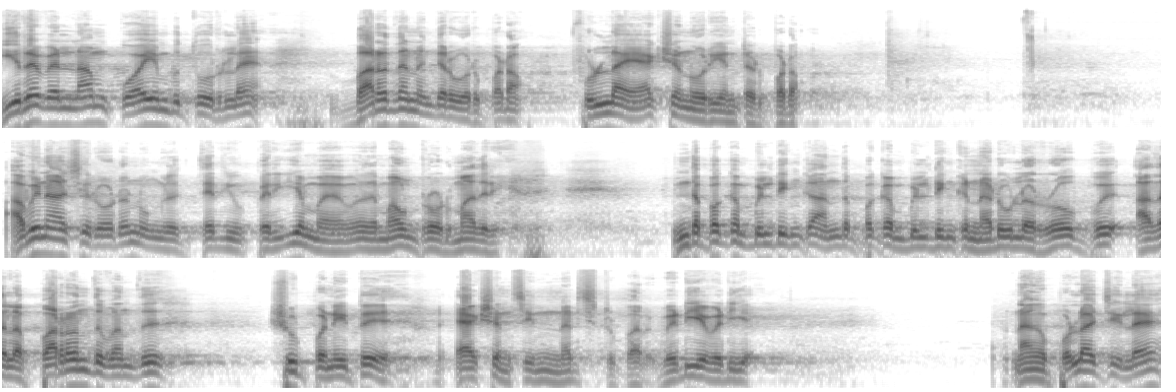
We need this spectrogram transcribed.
இரவெல்லாம் கோயம்புத்தூரில் பரதனுங்கிற ஒரு படம் ஃபுல்லாக ஆக்ஷன் ஓரியன்ட் படம். அவினாசி ரோடுன்னு உங்களுக்கு தெரியும் பெரிய ம- மவுண்ட் ரோடு மாதிரி. இந்த பக்கம் பில்டிங்க்கு அந்த பக்கம் பில்டிங்க்கு நடுவில் ரோப்பு அதில் பறந்து வந்து ஷூட் பண்ணிவிட்டு ஆக்ஷன் சீன் நடிச்சிட்ருப்பார் வெடிய வெடிய. நாங்கள் பொள்ளாச்சியில்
